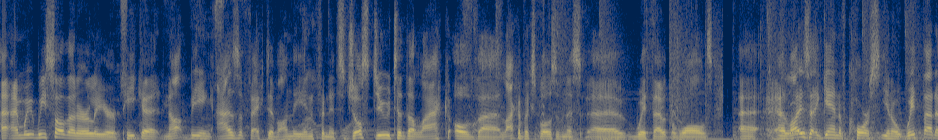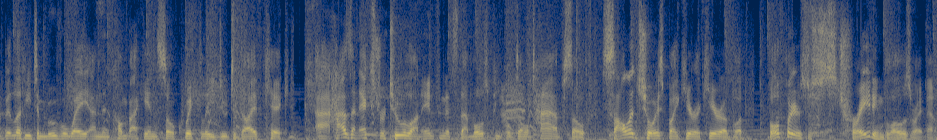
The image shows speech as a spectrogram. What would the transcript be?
And we, we saw that earlier, Pika not being as effective on the infinites just due to the lack of uh, lack of explosiveness uh, without the walls. Uh, Eliza again, of course, you know, with that ability to move away and then come back in so quickly due to dive kick, uh, has an extra tool on infinites that most people don't have. So solid choice by Kira Kira, but both players just trading blows right now.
